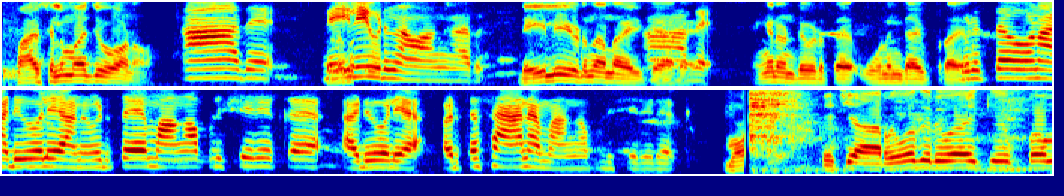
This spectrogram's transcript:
പാഴ്സലും വാങ്ങിച്ചു പോവാണോ? ആ അതെ. ഡെയിലി ഇവിടുന്നാ വാങ്ങാറ്. ഡെയിലി ഇവിടുന്നാണ് കഴിക്കാറ്? അതെ. എങ്ങനെയുണ്ട് ഇവിടുത്തെ ഊണിന്റെ അഭിപ്രായം? ഇവിടുത്തെ ഊണ് അടിപൊളിയാണ്. ഇവിടുത്തെ മാങ്ങാപ്പുളിശ്ശേരി ഒക്കെ അടിപൊളിയാ. ഇവിടുത്തെ ഫാനാ മാങ്ങാപ്പുളിശ്ശേരിയുടെ ഒക്കെ ചേച്ചി അറുപത് രൂപയ്ക്ക് ഇപ്പം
